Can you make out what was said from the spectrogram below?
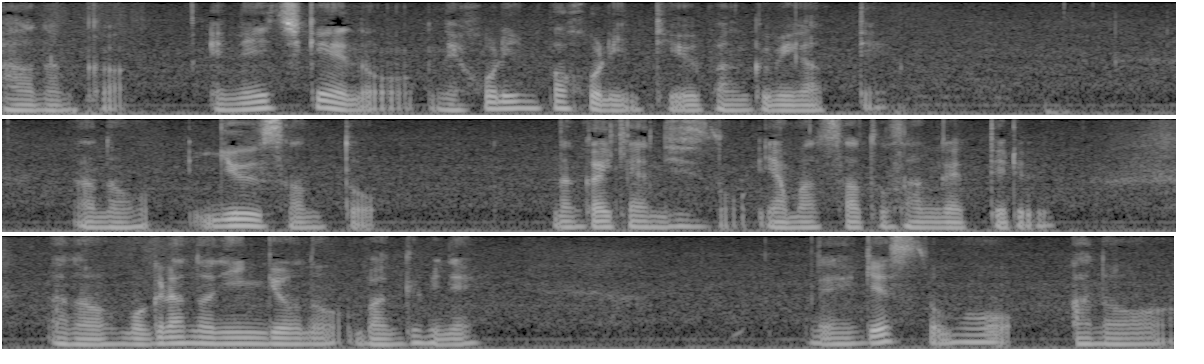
あなんか NHK の「ねほりんぱほりん」っていう番組があってあのゆうさんと南海キャンディーズの山里さんがやってるあのモグラの人形の番組ね。でゲストもあの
